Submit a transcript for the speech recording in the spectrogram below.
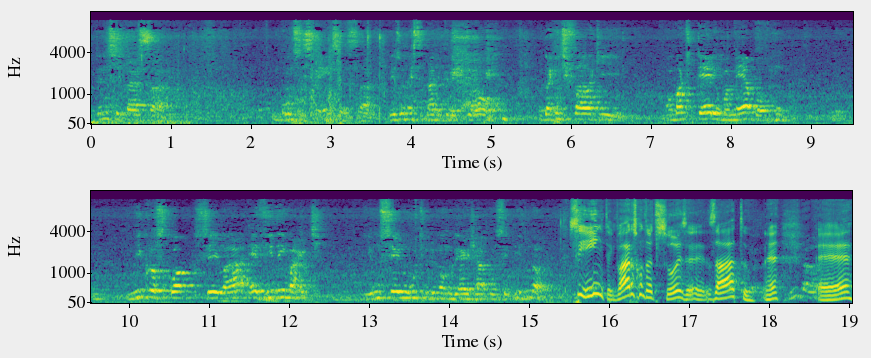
Podemos citar essa inconsistência, essa desonestidade intelectual, quando a gente fala que uma bactéria, uma ameba, um, microscópico ser lá é vida em Marte. E um ser útero de uma mulher já concebido, não. Sim, tem várias contradições, é, exato. Né? É.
